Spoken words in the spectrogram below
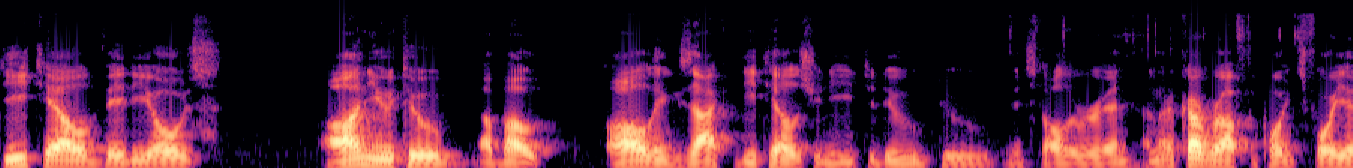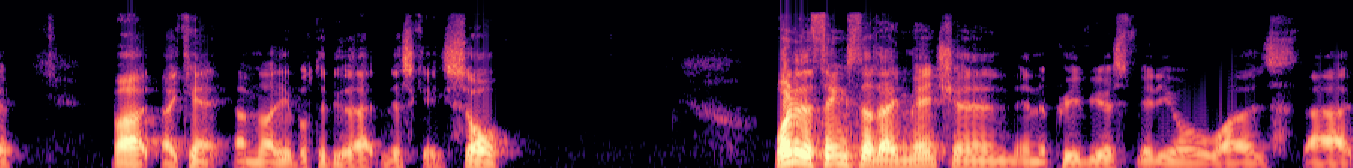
detailed videos on YouTube about all the exact details you need to do to install a rear end. I'm going to cover off the points for you. but I can't, I'm not able to do that in this case. So one of the things that I mentioned in the previous video was that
